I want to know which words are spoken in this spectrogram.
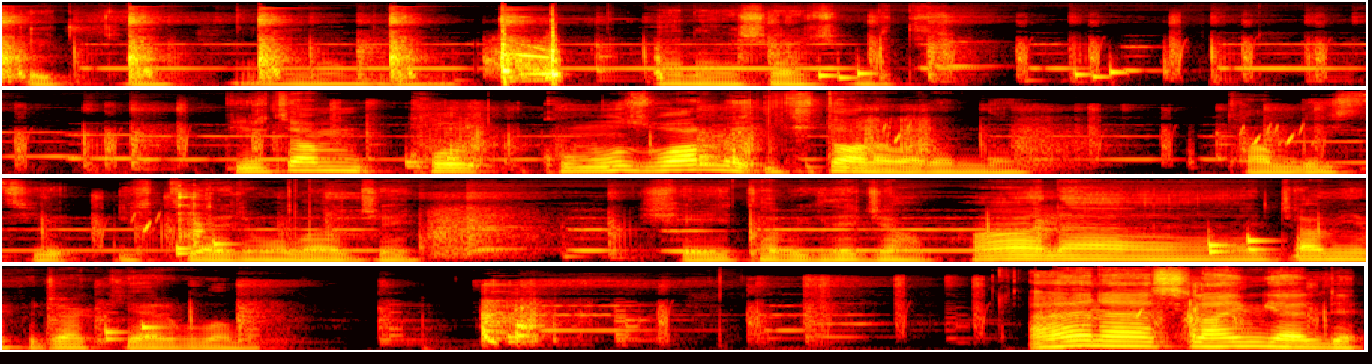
Bekliyorum. Şarjım bitti. Bir tane kumumuz var mı? İki tane var hem. Tam da isti- ihtiyacım olacak şey tabii ki de cam. Ana cam yapacak yer bulamam. Ana slime geldi.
